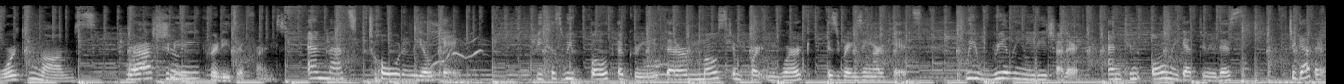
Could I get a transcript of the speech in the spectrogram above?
working moms, we're actually pretty different. And that's totally okay. Because we both agree that our most important work is raising our kids. We really need each other and can only get through this together.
